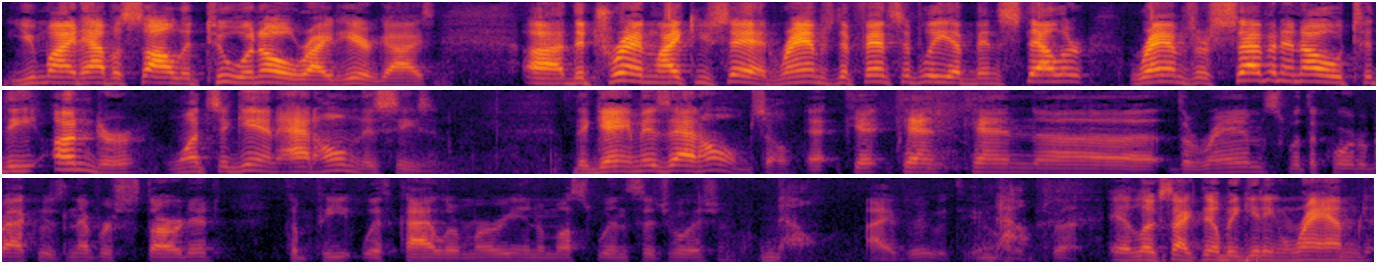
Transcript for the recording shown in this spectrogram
you might have a solid 2 and 0 right here, guys. Uh, the trend, like you said, Rams defensively have been stellar. Rams are 7 and 0 to the under, once again, at home this season. The game is at home, so. Uh, Can can, can uh, the Rams with a quarterback who's never started compete with Kyler Murray in a must-win situation? No. I agree with you. No. 100%. It looks like they'll be getting rammed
